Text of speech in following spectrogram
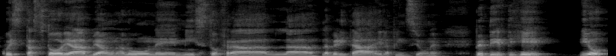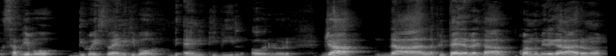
questa storia abbia un alone misto fra la, la verità e la finzione. Per dirti che io sapevo di questo Amityville, Horror già dalla più tenera età quando mi regalarono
